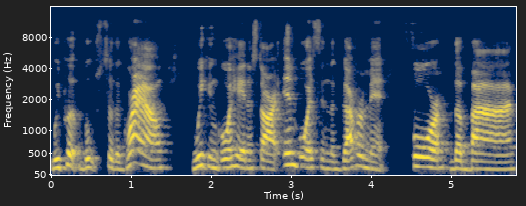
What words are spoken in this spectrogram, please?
we put boots to the ground, we can go ahead and start invoicing the government for the bond,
